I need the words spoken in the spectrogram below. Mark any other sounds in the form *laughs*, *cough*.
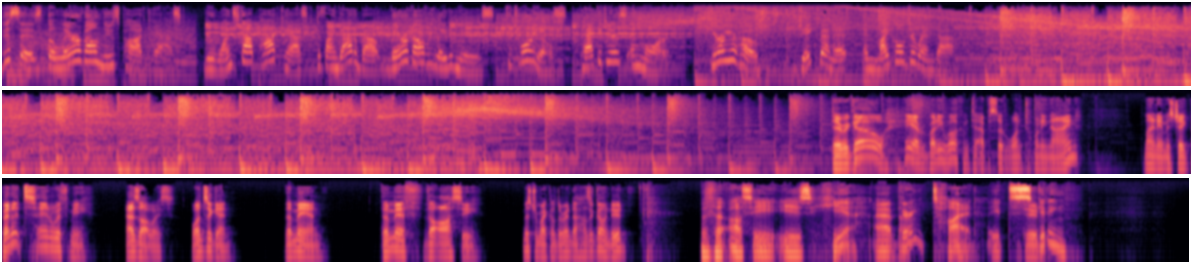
This is the Laravel News Podcast, your one stop podcast to find out about Laravel related news, tutorials, packages, and more. Here are your hosts, Jake Bennett and Michael Dyrynda. There we go. Hey, everybody. Welcome to episode 129. My name is Jake Bennett, and with me, as always, once again, the man, the myth, the Aussie, Mr. Michael Dyrynda. How's it going, dude? The Aussie is here. Uh, very tired. It's Dude. getting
